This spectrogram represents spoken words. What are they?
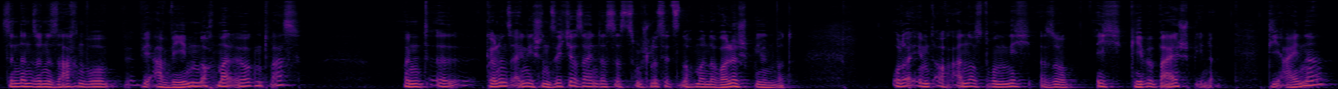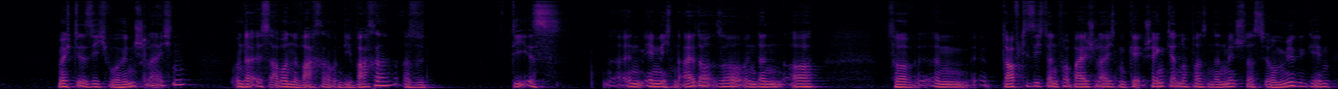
sind dann so eine Sachen, wo wir erwähnen nochmal irgendwas und äh, können uns eigentlich schon sicher sein, dass das zum Schluss jetzt nochmal eine Rolle spielen wird. Oder eben auch andersrum nicht. Also ich gebe Beispiele. Die eine möchte sich wohin schleichen und da ist aber eine Wache und die Wache, also die ist im ähnlichen Alter so und dann, oh, so, ähm, darf die sich dann vorbeischleichen, schenkt ja noch was und dann, Mensch, du hast dir auch Mühe gegeben.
